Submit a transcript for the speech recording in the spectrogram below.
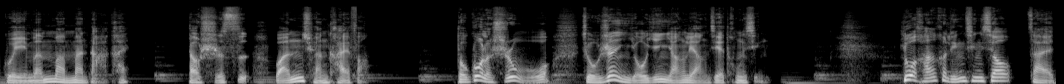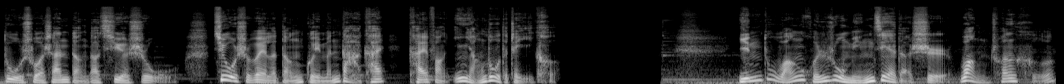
鬼门慢慢打开，到十四完全开放，都过了十五就任由阴阳两界通行。洛寒和林清霄在杜朔山等到七月十五，就是为了等鬼门大开，开放阴阳路的这一刻。引渡亡魂入冥界的是忘川河，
